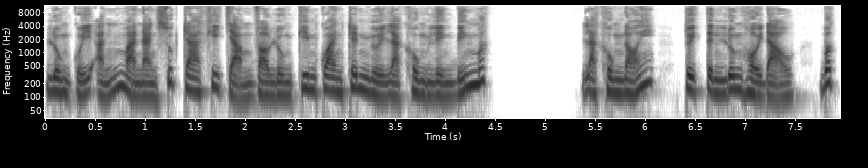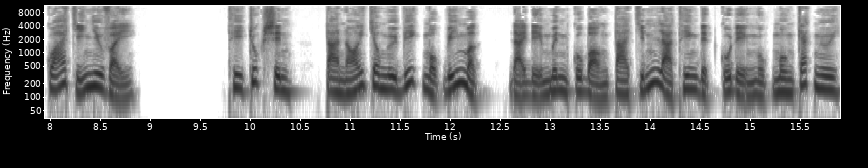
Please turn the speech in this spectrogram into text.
luồng quỷ ảnh mà nàng xuất ra khi chạm vào luồng kim quang trên người lạc hùng liền biến mất. Lạc hùng nói, tuyệt tình luân hồi đạo, bất quá chỉ như vậy. Thi trúc sinh, ta nói cho ngươi biết một bí mật, đại địa minh của bọn ta chính là thiên địch của địa ngục môn các ngươi.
